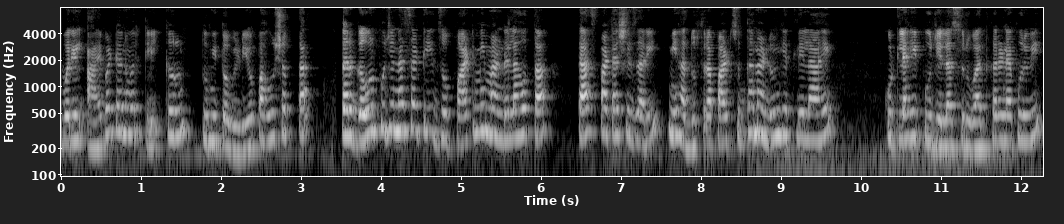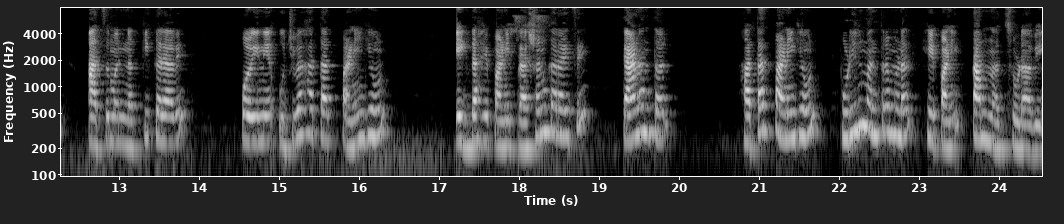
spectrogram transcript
वरील आय बटनवर क्लिक करून तुम्ही तो व्हिडिओ पाहू शकता. तर गौरपूजनासाठी जो पाठ मी मांडला होता त्याच पाठाशेजारी मी हा दुसरा पाठसुद्धा मांडून घेतलेला आहे. कुठल्याही पूजेला सुरुवात करण्यापूर्वी आचमन नक्की करावे. पळीने उजव्या हातात पाणी घेऊन एकदा हे पाणी प्राशन करायचे. त्यानंतर हातात पाणी घेऊन पुढील मंत्र म्हणत हे पाणी तामनात सोडावे.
